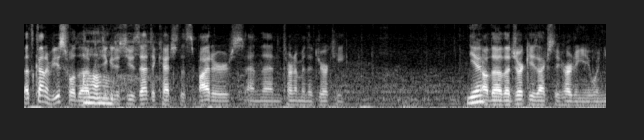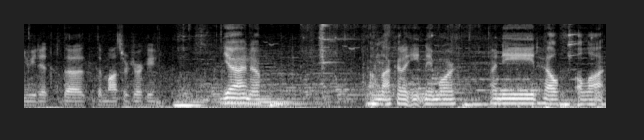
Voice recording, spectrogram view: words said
That's kind of useful though, because you Oh. can just use that to catch the spiders and then turn them into jerky. Yeah. Although the jerky is actually hurting you when you eat it, the the monster jerky. Yeah, I know. I'm not gonna eat anymore. I need health a lot.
